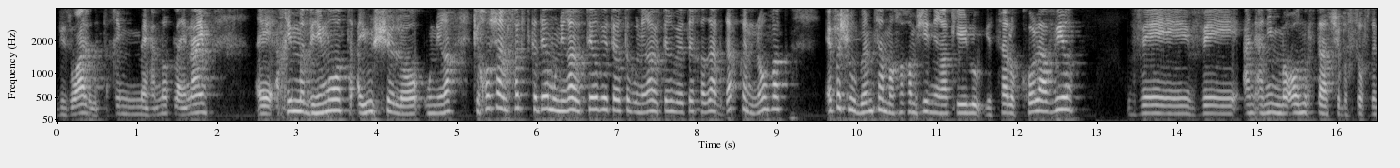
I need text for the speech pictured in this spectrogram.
ויזואלית, הכי מהנות לעיניים, אה, הכי מדהימות היו שלו, הוא נראה, ככל שהמשחק התקדם הוא נראה יותר ויותר טוב, הוא נראה יותר ויותר חזק, דווקא נובק, איפשהו באמצע המערכה החמישית נראה כאילו יצא לו כל האוויר, ואני מאוד מופתעת שבסוף זה,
